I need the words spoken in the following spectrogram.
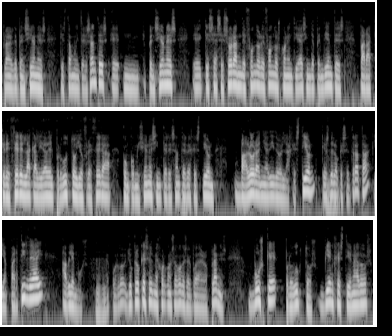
planes de pensiones que están muy interesantes, eh, mm, pensiones eh, que se asesoran de fondos de fondos con entidades independientes para crecer en la calidad del producto y ofrecer a, con comisiones interesantes de gestión valor añadido en la gestión, que es de lo que se trata, y a partir de ahí hablemos. ¿De acuerdo? Yo creo que es el mejor consejo que se le puede dar a los planes. Busque productos bien gestionados,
